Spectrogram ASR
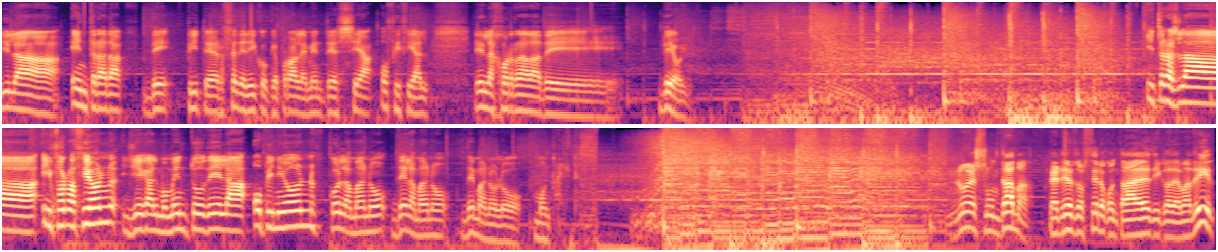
y la entrada de Peter Federico que probablemente sea oficial en la jornada de, de hoy. Y tras la información llega el momento de la opinión con la mano de la mano de Manolo Montal. No es un drama perder 2-0 contra el Atlético de Madrid.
